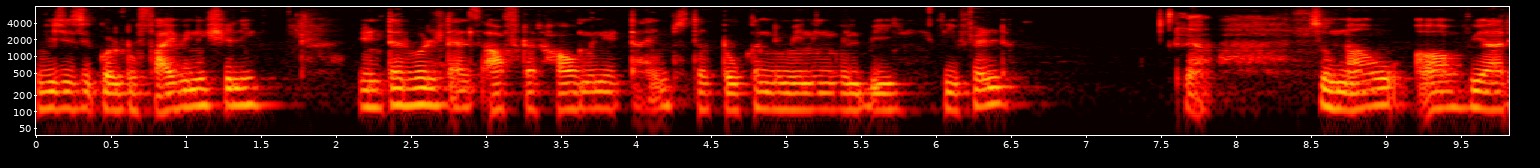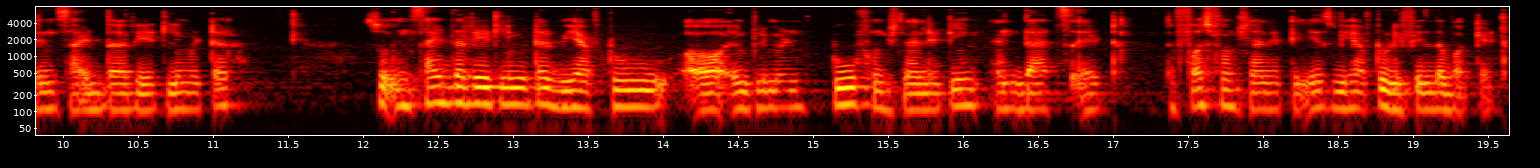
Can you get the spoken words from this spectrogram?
which is equal to 5 initially. Interval tells after how many times the token remaining will be refilled. Yeah so now uh, we are inside the rate limiter. So inside the rate limiter we have to uh, implement two functionality and that's it. The first functionality is we have to refill the bucket.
